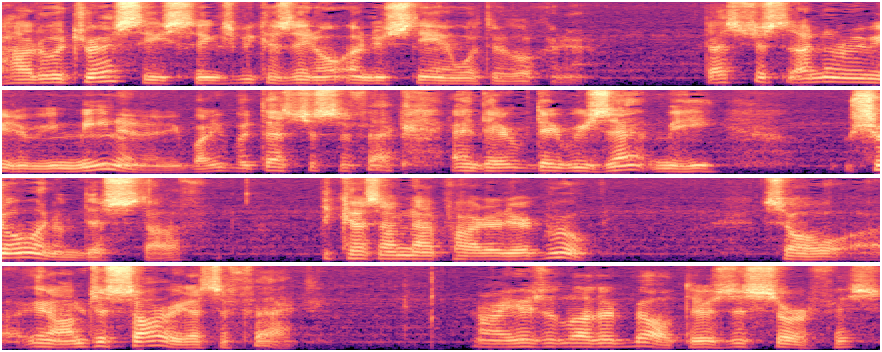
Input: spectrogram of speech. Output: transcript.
how to address these things because they don't understand what they're looking at. That's just I don't mean to be mean at anybody, but that's just a fact. And they they resent me showing them this stuff because I'm not part of their group. So uh, you know I'm just sorry. That's a fact. All right, here's a leather belt. There's the surface.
